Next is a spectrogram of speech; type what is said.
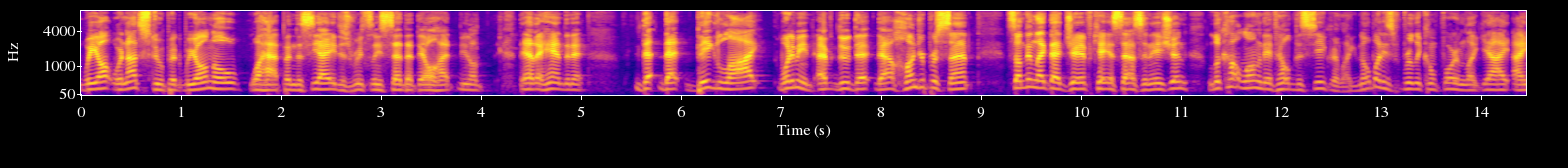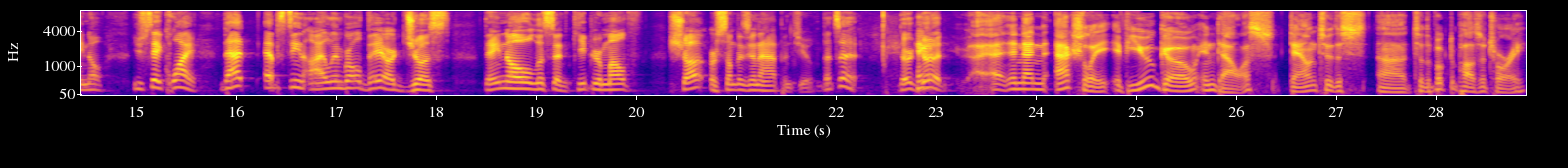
We all we're not stupid. We all know what happened. The CIA just recently said that they all had you know they had a hand in it. That that big lie. What do you mean, dude? That that hundred percent. Something like that JFK assassination. Look how long they've held the secret. Like nobody's really come forward. and like, yeah, I, I know. You stay quiet. That Epstein Island, bro. They are just. They know. Listen, keep your mouth shut, or something's gonna happen to you. That's it. They're Hey, good. And then actually, if you go in Dallas down to this uh, to the book depository,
